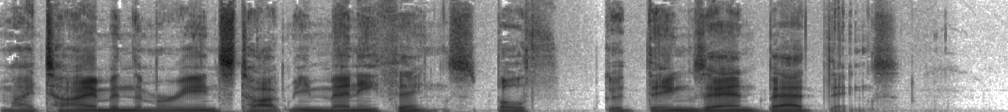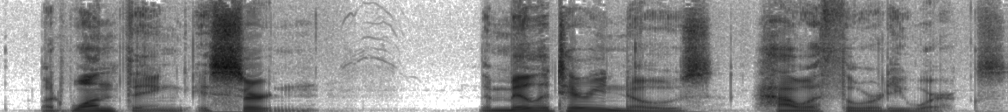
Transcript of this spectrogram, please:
My time in the Marines taught me many things, both good things and bad things. But one thing is certain the military knows how authority works.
